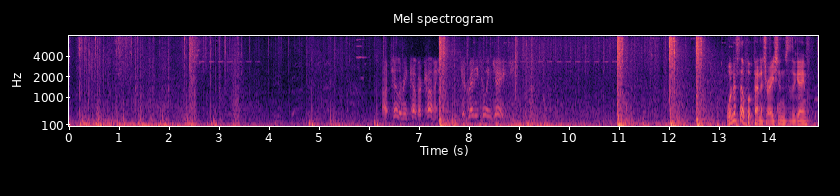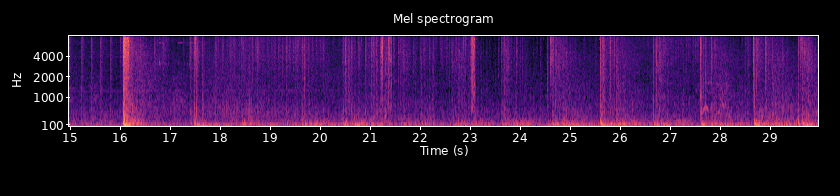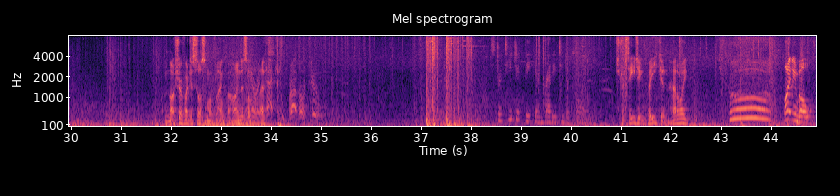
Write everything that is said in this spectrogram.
Artillery cover coming. Get ready to engage. Wonder if they'll put penetration into the game. I'm not sure if I just saw someone flank behind us on the left. Bravo 2. Strategic beacon ready to deploy. Strategic beacon. How do I? Oh, Lightning bolt.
